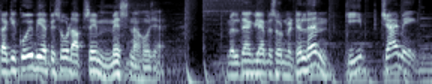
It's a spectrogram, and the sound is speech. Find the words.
ताकि कोई भी एपिसोड आपसे मिस ना हो जाए। मिलते हैं अगले एपिसोड में। टिल देन कीप चाइमिंग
